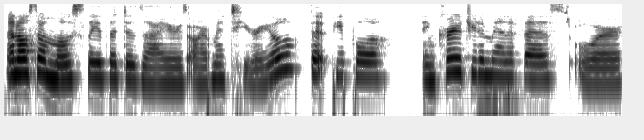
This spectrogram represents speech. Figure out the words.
And also, mostly the desires are material that people encourage you to manifest or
